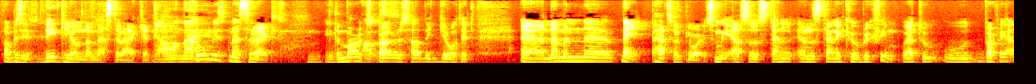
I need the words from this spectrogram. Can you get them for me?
Ja, precis. Det glömda mästerverket. Ja, nej. Komiskt mästerverk. The Marx alls. Brothers hade gråtit. Eh, nej, men eh, nej, Paths of Glory, som är alltså Stan, en Stanley Kubrick-film. Och jag tror, och varför jag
